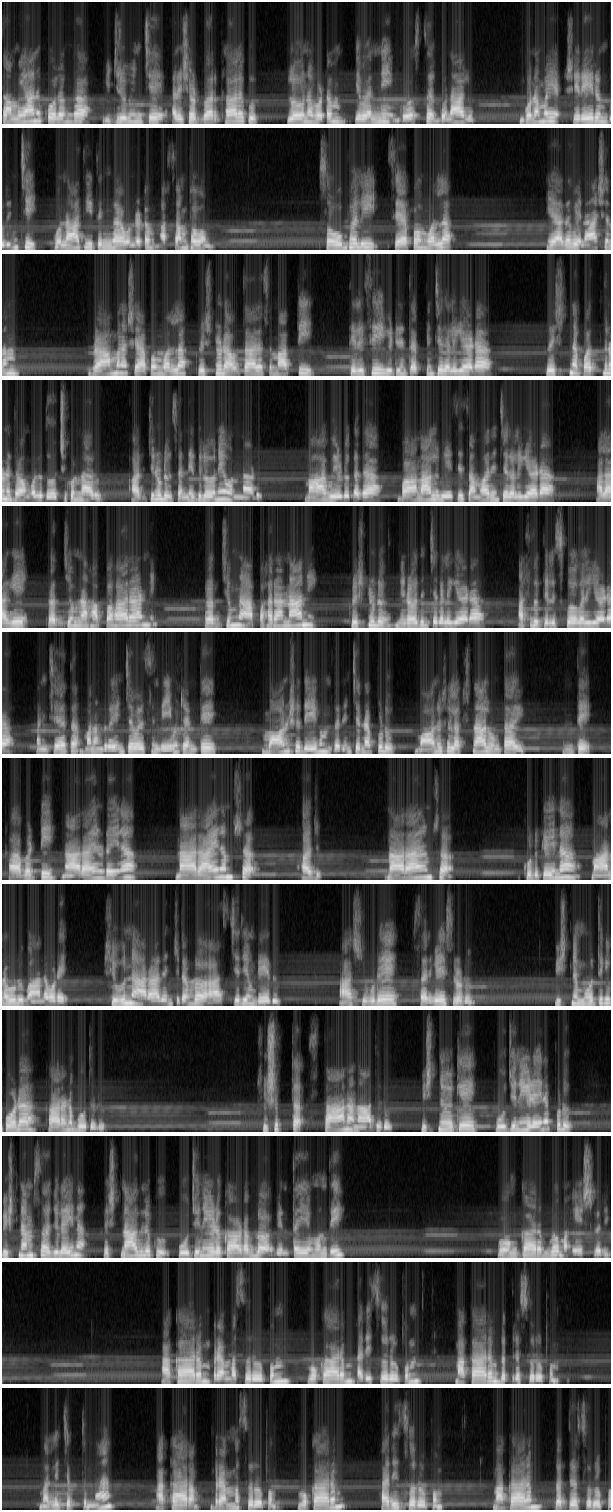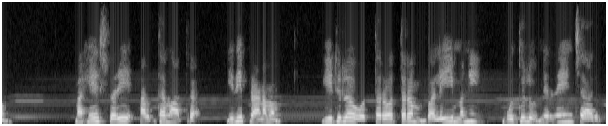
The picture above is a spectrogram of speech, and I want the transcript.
సమయానుకూలంగా విజృంభించే అరిషడ్వర్గాలకు లోనవ్వటం ఇవన్నీ గోస్త గుణాలు. గుణమయ శరీరం గురించి గుణాతీతంగా ఉండటం అసంభవం. శౌభలి శాపం వల్ల యాద వినాశనం బ్రాహ్మణ శాపం వల్ల కృష్ణుడు అవతార సమాప్తి తెలిసి వీటిని తప్పించగలిగాడా? కృష్ణ పత్నులను దొంగలు దోచుకున్నారు. అర్జునుడు సన్నిధిలోనే ఉన్నాడు. మహావీరుడు కదా బాణాలు వేసి సంహరించగలిగాడా? అలాగే ప్రద్యుమ్న అపహారాన్ని ప్రద్యుమ్న అపహరణాన్ని కృష్ణుడు నిరోధించగలిగాడా? అసలు తెలుసుకోగలిగాడా? అంచేత మనం గ్రహించవలసింది ఏమిటంటే మానుష దేహం ధరించినప్పుడు మానుష లక్షణాలు ఉంటాయి. అంతే. కాబట్టి నారాయణుడైన నారాయణంశ అజు నారాయణంశ కొడుకైనా మానవుడు మానవుడే. శివుణ్ణి ఆరాధించడంలో ఆశ్చర్యం లేదు. ఆ శివుడే సర్వేశ్వరుడు. విష్ణుమూర్తికి కూడా కారణభూతుడు. సుషుప్త స్థాననాథుడు. విష్ణువుకే పూజనీయుడైనప్పుడు విష్ణంసజులైన కృష్ణాదులకు పూజనీయుడు కావడంలో వింత ఏముంది? ఓంకారంలో మహేశ్వరి. అకారం బ్రహ్మస్వరూపం ఉకారం హరిస్వరూపం మకారం రుద్రస్వరూపం. మళ్ళీ చెప్తున్నా. అకారం బ్రహ్మస్వరూపం. ఉకారం హరిస్వరూపం. మకారం రుద్రస్వరూపం. మహేశ్వరి అర్ధమాత్ర. ఇది ప్రణవం వీటిలో ఉత్తరోత్తరం బలీయమని బుద్ధులు నిర్ణయించారు.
